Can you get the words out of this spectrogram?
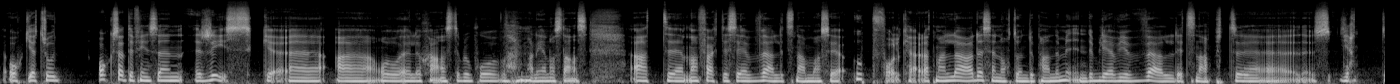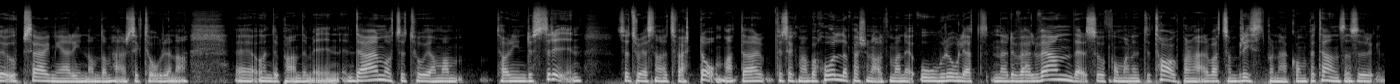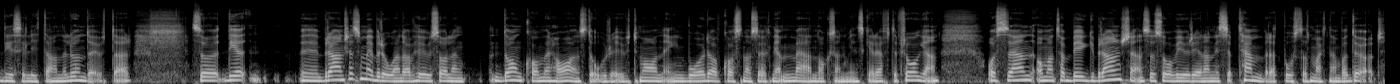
Och jag tror också att det finns en risk, eh, eh eller chans, det beror på var man är någonstans, att eh, man faktiskt är väldigt snabb med att säga upp folk här. Att man lärde sig något under pandemin. Det blev ju väldigt snabbt eh, jätteuppsägningar inom de här sektorerna under pandemin. Däremot så tror jag man tar industrin så tror jag snarare tvärtom. Att där försöker man behålla personal för man är orolig att när det väl vänder så får man inte tag på de här. Det har varit som brist på den här kompetensen så det ser lite annorlunda ut där. Så det, eh, branscher som är beroende av hushållen de kommer ha en stor utmaning, både av kostnadsökningar men också en minskad efterfrågan. Och sen om man tar byggbranschen så såg vi ju redan i september att bostadsmarknaden var död.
